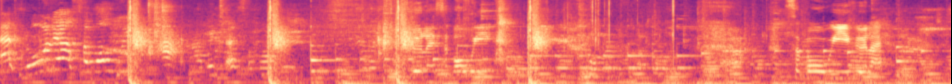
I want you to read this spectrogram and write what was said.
เอ๊ะรู้แล้วสบู่มีอะเอาไม่ใช่สบู่มีคืออะไรสโบวีสโบวีคืออะไรอ่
